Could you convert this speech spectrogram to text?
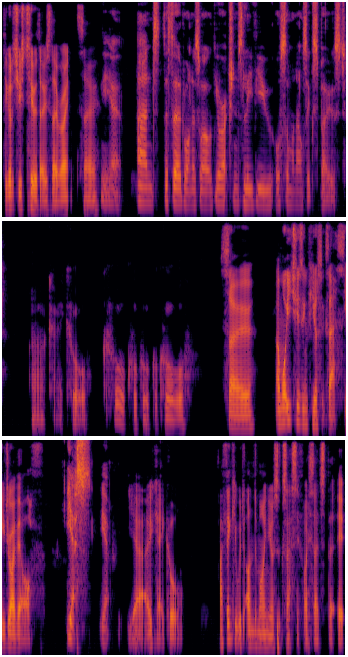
So you got to choose two of those though, right? So yeah. And the third one as well. Your actions leave you or someone else exposed. okay, cool, cool, cool, cool, cool, cool. So, and what are you choosing for your success? You drive it off. Yes, yeah. Yeah. Okay. Cool. I think it would undermine your success if I said that it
